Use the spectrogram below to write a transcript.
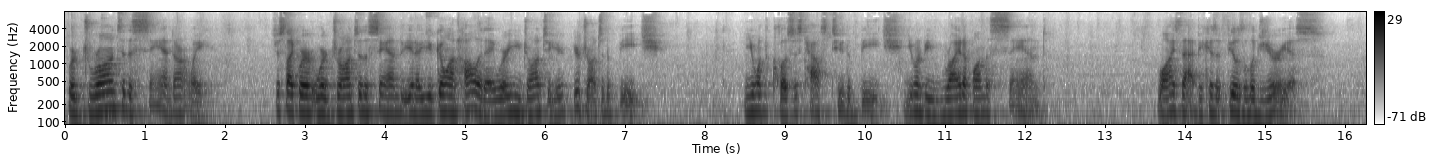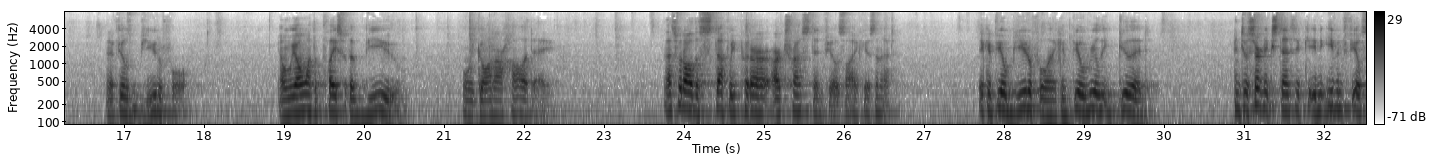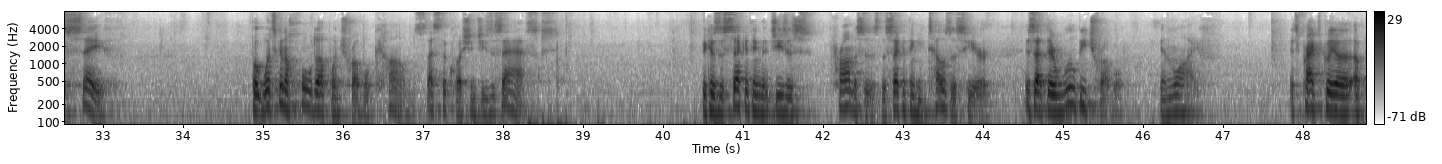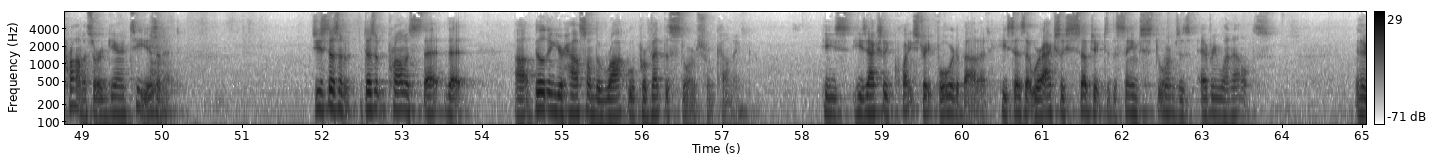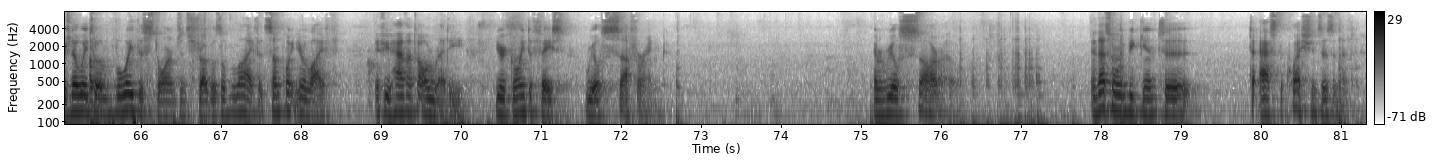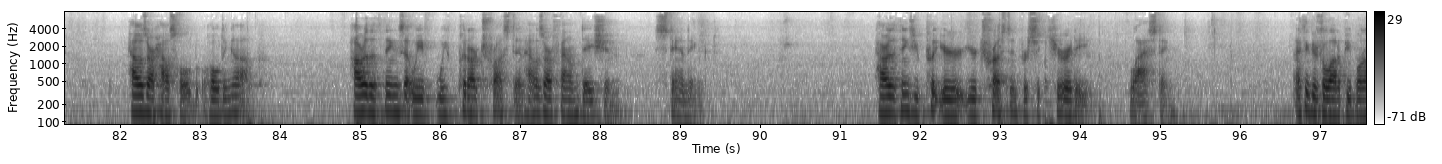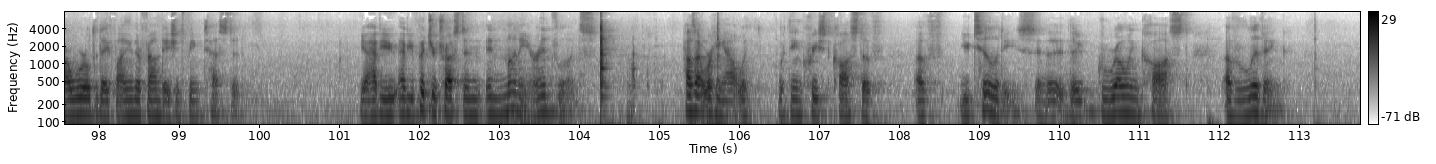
We're drawn to the sand, aren't we? Just like we're, we're drawn to the sand. You know, you go on holiday, where are you drawn to? You're, you're drawn to the beach. You want the closest house to the beach. You want to be right up on the sand. Why is that? Because it feels luxurious and it feels beautiful. And we all want the place with a view when we go on our holiday. That's what all the stuff we put our, our trust in feels like, isn't it? It can feel beautiful and it can feel really good. And to a certain extent, it can even feel safe. But what's going to hold up when trouble comes? That's the question Jesus asks. Because the second thing that Jesus promises, the second thing he tells us here, is that there will be trouble in life. It's practically a, a promise or a guarantee, isn't it? Jesus doesn't, doesn't promise that, that uh, building your house on the rock will prevent the storms from coming. He's, he's actually quite straightforward about it. He says that we're actually subject to the same storms as everyone else. And there's no way to avoid the storms and struggles of life. At some point in your life, if you haven't already, you're going to face real suffering and real sorrow. And that's when we begin to, to ask the questions, isn't it? How is our household holding up? How are the things that we've, we've put our trust in? How is our foundation standing? How are the things you put your, your trust in for security lasting? I think there's a lot of people in our world today finding their foundations being tested. Yeah, have you have you put your trust in, in money or influence? How's that working out with, with the increased cost of of utilities and the, the growing cost of living?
